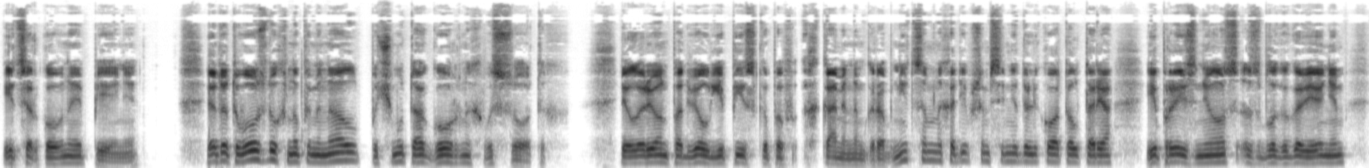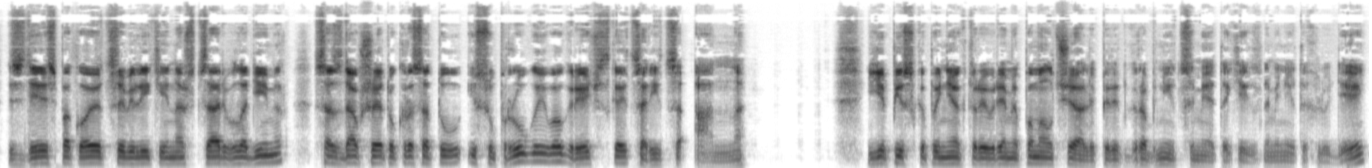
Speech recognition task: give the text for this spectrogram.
и церковное пение. Этот воздух напоминал почему-то о горных высотах. Иларион подвел епископов к каменным гробницам, находившимся недалеко от алтаря, и произнес с благоговением, «Здесь покоится великий наш царь Владимир, создавший эту красоту, и супруга его, греческая царица Анна». Епископы некоторое время помолчали перед гробницами таких знаменитых людей.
